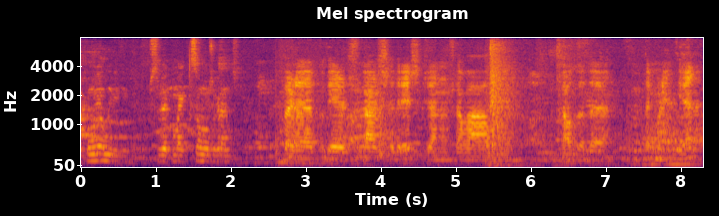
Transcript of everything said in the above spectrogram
conviver com ele e perceber como é que são os grandes. Para poder jogar xadrez, que já não jogava há algum tempo por causa da, da quarentena,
